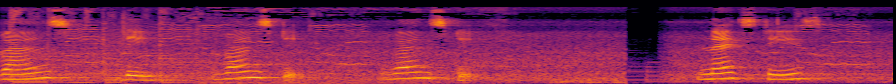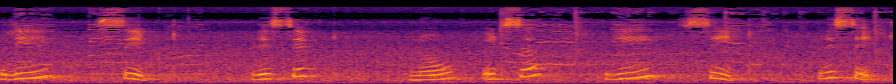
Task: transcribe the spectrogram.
wednesday. Wednesday. Wednesday. Next is सिप्ट receipt no it's a receipt receipt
